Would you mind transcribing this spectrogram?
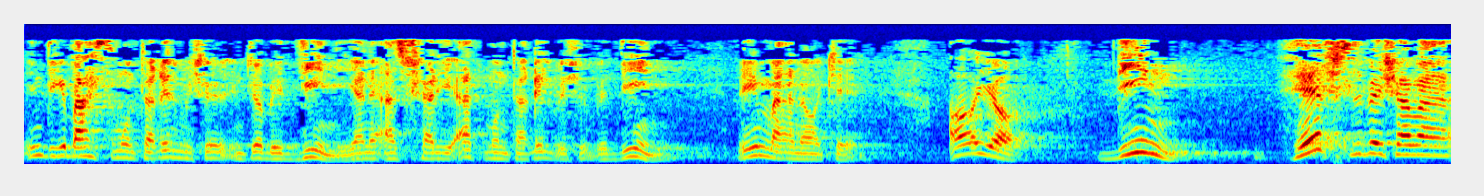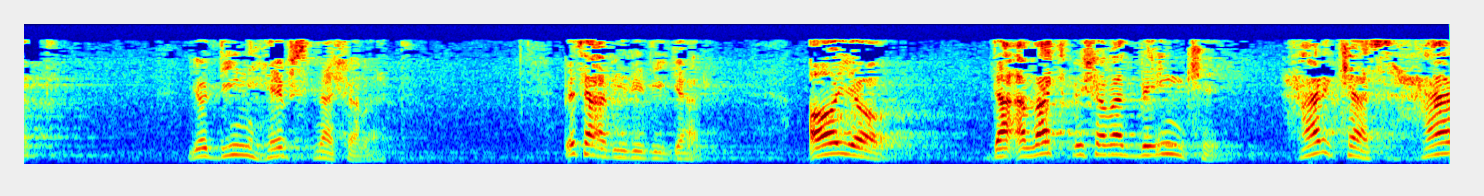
این دیگه بحث منتقل میشه اینجا به دین. یعنی از شریعت منتقل بشه به دین. به این معنا که آیا دین حفظ بشود یا دین حفظ نشود؟ به تعبیر دیگر آیا دعوت بشود به این که هر کس هر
